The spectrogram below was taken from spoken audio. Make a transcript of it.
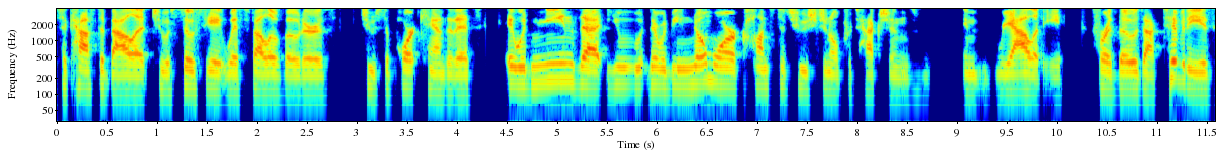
to cast a ballot, to associate with fellow voters, to support candidates. It would mean that you there would be no more constitutional protections in reality for those activities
